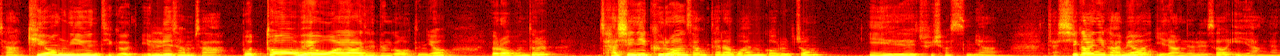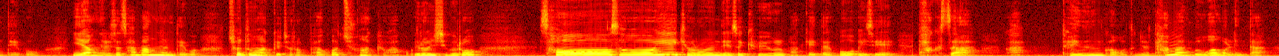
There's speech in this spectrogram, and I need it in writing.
자, 기억, 니은, 디귿 1, 2, 3, 4부터 배워야 되는 거거든요. 여러분들 자신이 그런 상태라고 하는 거를 좀 이해해 주셨으면 자, 시간이 가면 1학년에서 2학년 되고 2학년에서 3학년 되고 초등학교 졸업하고 중학교 가고 이런 식으로 서서히 결혼에 대해서 교육을 받게 되고 이제 박사가 되는 거거든요. 다만 뭐가 걸린다?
